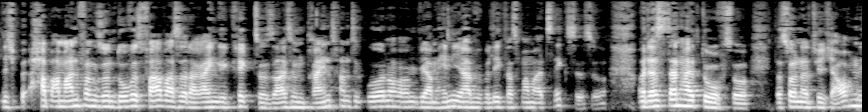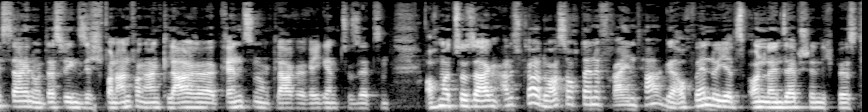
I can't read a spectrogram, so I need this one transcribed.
ich habe am Anfang so ein doofes Fahrwasser da reingekriegt, so saß ich um 23 Uhr noch irgendwie am Handy, habe überlegt, was machen wir als nächstes. So. Und das ist dann halt doof. So, das soll natürlich auch nicht sein und deswegen sich von Anfang an klare Grenzen und klare Regeln zu setzen. Auch mal zu sagen, alles klar, du hast auch deine freien Tage, auch wenn du jetzt online selbstständig bist,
